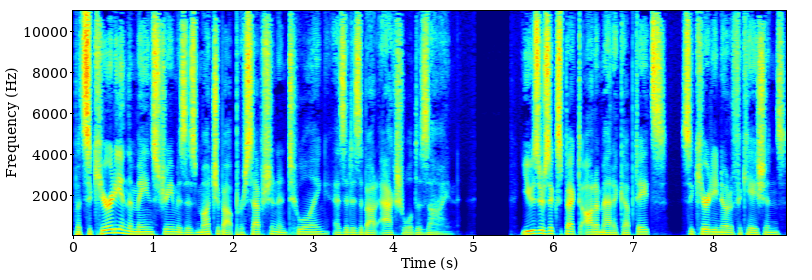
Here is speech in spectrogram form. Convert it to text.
But security in the mainstream is as much about perception and tooling as it is about actual design. Users expect automatic updates, security notifications,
